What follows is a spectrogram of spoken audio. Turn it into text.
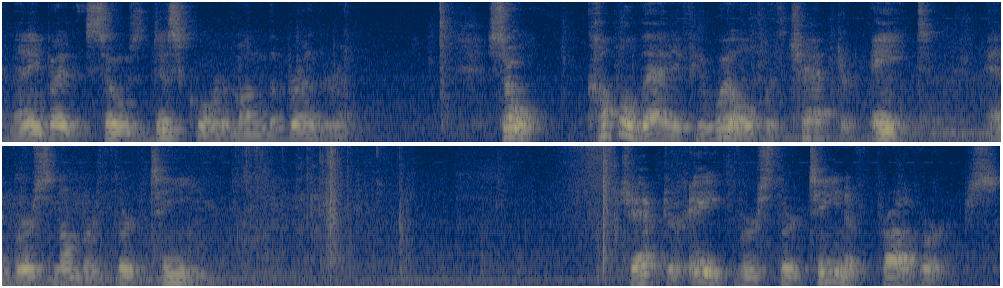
and anybody that sows discord among the brethren. So, couple that, if you will, with chapter 8 and verse number 13. Chapter 8, verse 13 of Proverbs.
